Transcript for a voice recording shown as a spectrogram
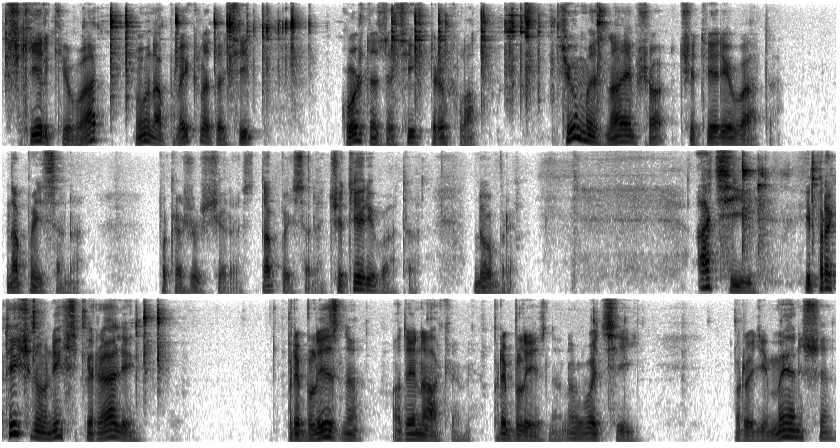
скільки ватт, ну, наприклад, оці, кожна з цих трьох ламп. Цю ми знаємо, що 4 Вт. Написано. Покажу ще раз. Написано. 4 Вт. Добре. А ці, і практично у них спіралі приблизно одинакові. Приблизно. Ну, в оцій вроді менше,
